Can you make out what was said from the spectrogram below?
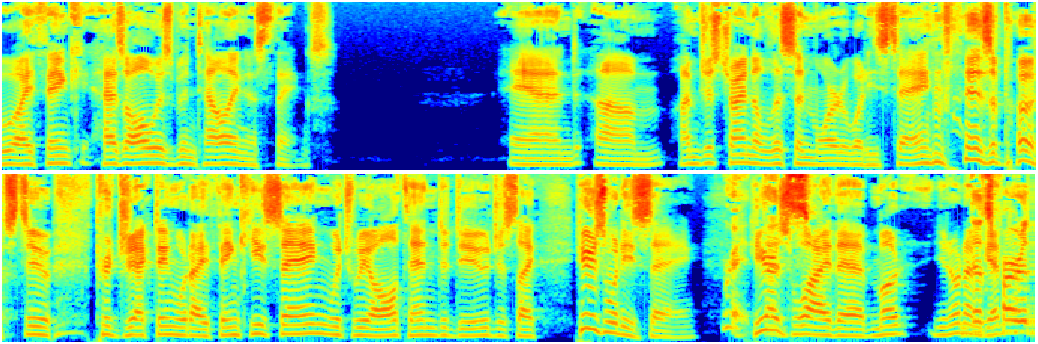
who I think has always been telling us things. And um, I'm just trying to listen more to what he's saying as opposed to projecting what I think he's saying, which we all tend to do. Just like, here's what he's saying. Right, Here's why the mo- you know what I'm that's getting. part at? of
